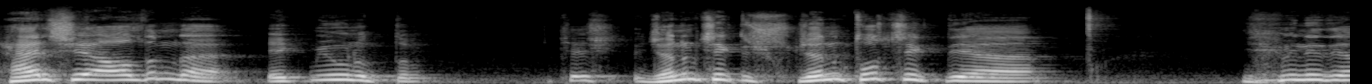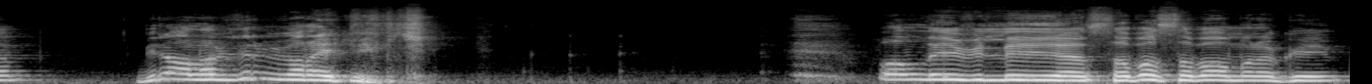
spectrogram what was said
Her şeyi aldım da ekmeği unuttum. Keş canım çekti. Şu canım tost çekti ya. Yemin ediyorum. Biri alabilir mi bana ekmek? Vallahi billahi ya. Sabah sabah amına koyayım.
